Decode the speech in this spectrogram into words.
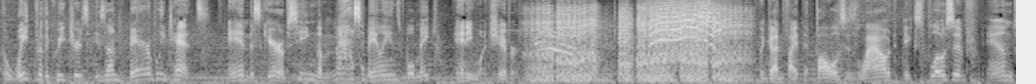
The wait for the creatures is unbearably tense, and the scare of seeing the massive aliens will make anyone shiver. The gunfight that follows is loud, explosive, and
